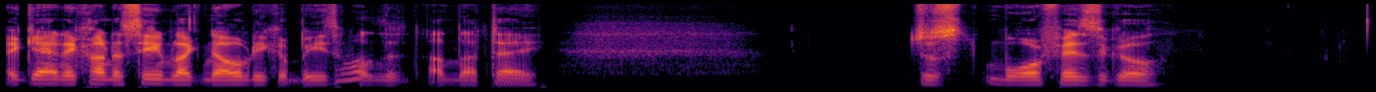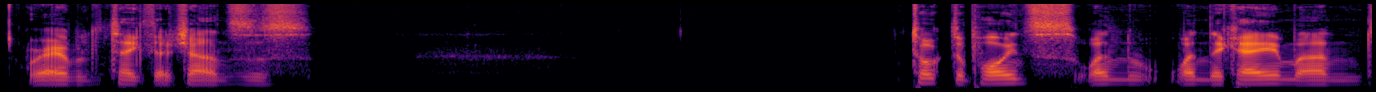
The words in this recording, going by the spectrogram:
again, it kind of seemed like nobody could beat them on the on that day. Just more physical, were able to take their chances. Took the points when when they came, and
